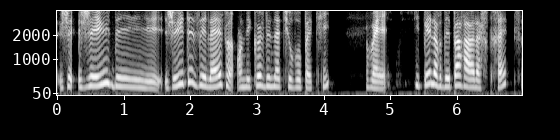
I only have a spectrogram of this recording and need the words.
j'ai eu des j'ai eu des élèves en école de naturopathie. Ouais. Participer leur départ à la retraite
